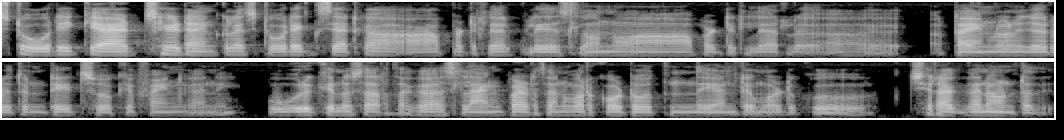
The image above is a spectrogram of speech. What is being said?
స్టోరీకి యాడ్ చేయడానికి లేదా స్టోరీ ఎగ్జాక్ట్‌గా ఆ పర్టిక్యులర్ ప్లేస్‌లోనో, ఆ పర్టిక్యులర్ ఆహ్, జరుగుతుంటే ఇట్స్ ఓకే ఫైన్ గానీ, ఊరికే నువ్వు సరదాగా స్లాంగ్ పెడతాను వర్కౌట్ అవుతుంది అంటే మటుకు చిరాకుగానే ఉంటది.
